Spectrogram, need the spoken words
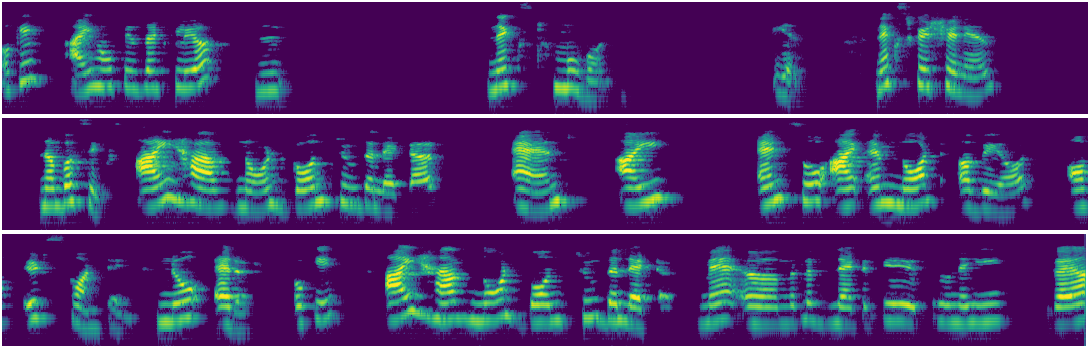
okay I hope is that clear next move on yes next question is number six I have not gone through the letter and I and so I am not aware of its content no error okay I have not gone through the letter मैं मतलब लेटर के थ्रू नहीं गया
